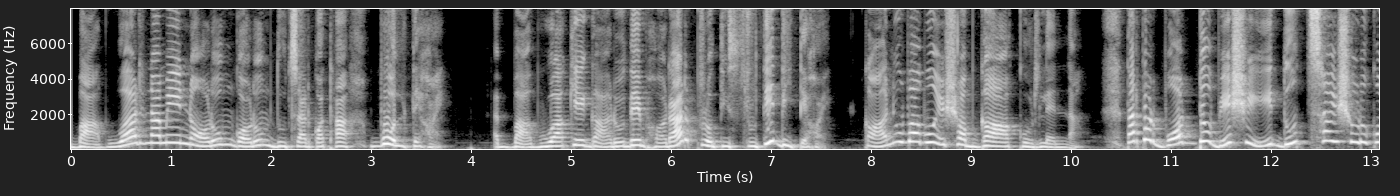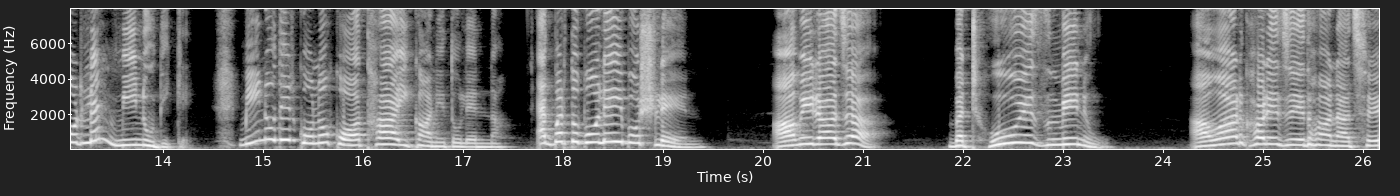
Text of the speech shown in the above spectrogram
বাবুয়ার নামে নরম গরম দু চার কথা বলতে হয়। বাবুয়াকে গারদে ভরার প্রতিশ্রুতি দিতে হয়। কানুবাবু এসব গা করলেন না। তারপর বড্ড বেশি দুচ্ছাই শুরু করলেন মিনুদিকে। মিনুদির কোনো কথাই কানে তোলেন না। একবার তো বলেই বসলেন, আমি রাজা বাট হু ইজ মিনু আমার ঘরে যে ধন আছে,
